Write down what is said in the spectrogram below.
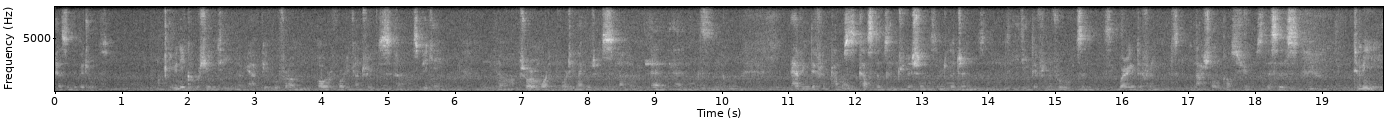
as individuals A unique opportunity. You know, you have people from over 40 countries uh, speaking, you know, I'm sure more than 40 languages, um, and and you know, having different customs and traditions and religions, and eating different foods and wearing different national costumes. This is, to me,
